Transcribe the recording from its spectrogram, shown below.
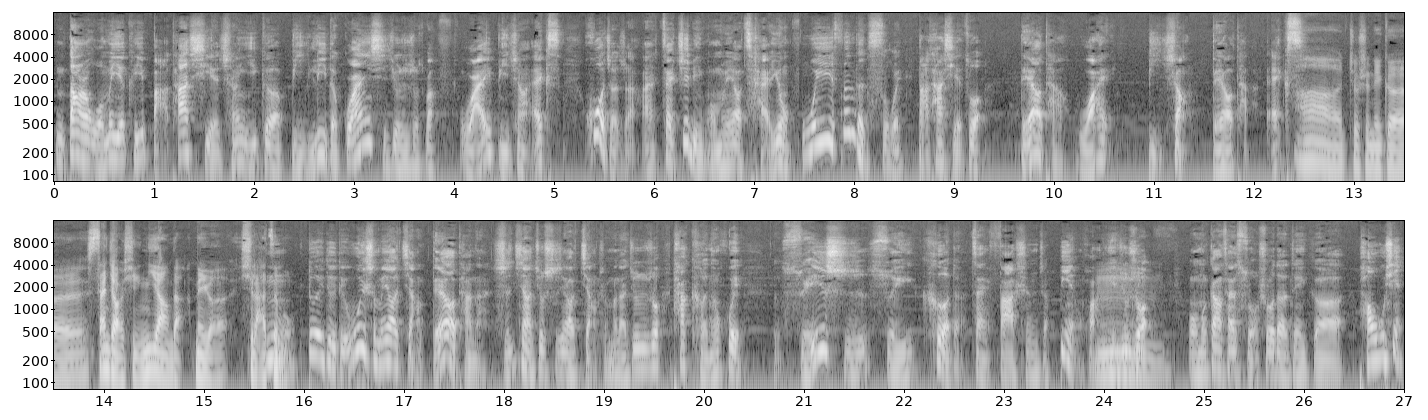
嗯，当然我们也可以把它写成一个比例的关系，就是说什么 y 比上 x，或者是哎，在这里我们要采用微分的思维，把它写作 delta y 比上 delta x。啊，就是那个三角形一样的那个希腊字母嗯。对对对，为什么要讲 delta 呢？实际上就是要讲什么呢？就是说它可能会随时随刻的在发生着变化，也就是说嗯我们刚才所说的这个抛物线。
